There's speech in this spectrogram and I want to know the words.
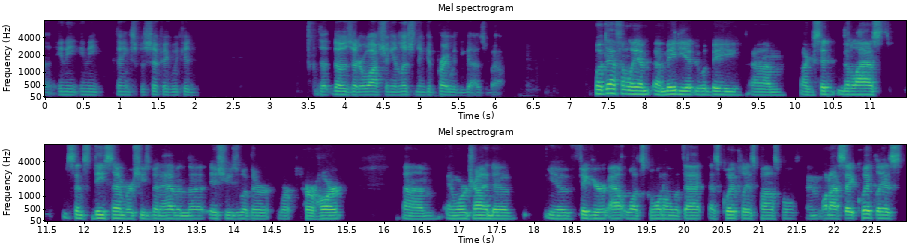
Uh, any anything specific we could th- those that are watching and listening could pray with you guys about? Well, definitely immediate would be um, like I said, the last since December, she's been having the issues with her her heart. um, and we're trying to, you know, figure out what's going on with that as quickly as possible. And when I say quickly, it's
